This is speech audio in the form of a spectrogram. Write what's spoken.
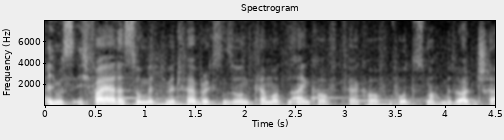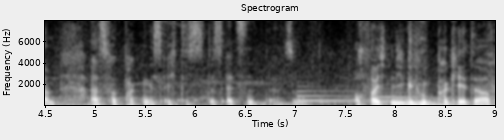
ich, muss- ich feiere das so mit, mit Fabrics und so und Klamotten einkaufen, verkaufen, Fotos machen, mit Leuten schreiben. Aber das Verpacken ist echt das, das Ätzende. So. Auch weil ich nie genug Pakete habe.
